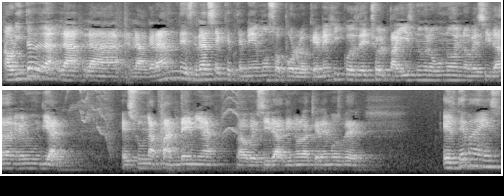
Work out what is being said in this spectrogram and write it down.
ahorita la, la, la, gran desgracia que tenemos, o por lo que México es de hecho el país número uno en obesidad a nivel mundial, es una pandemia la obesidad y no la queremos ver. El tema es,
